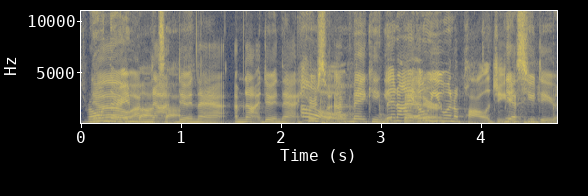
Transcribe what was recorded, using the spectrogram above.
throwing no, their inbox I'm not off. doing that. I'm not doing that. Here's what Oh, I'm making it. then I owe you an apology. Yes, you do,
